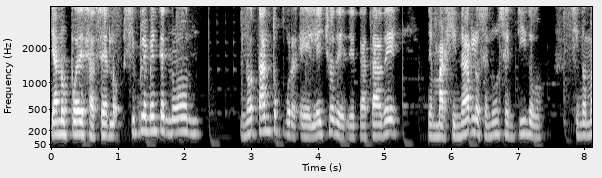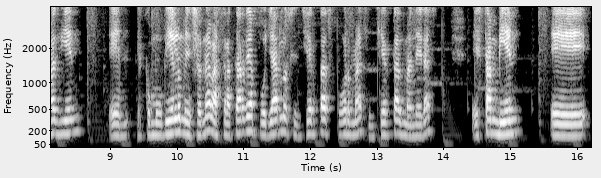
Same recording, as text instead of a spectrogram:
ya no puedes hacerlo. Simplemente no, no tanto por el hecho de, tratar de, marginarlos en un sentido, sino más bien, en, como bien lo mencionabas, tratar de apoyarlos en ciertas formas, en ciertas maneras, es también eh,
